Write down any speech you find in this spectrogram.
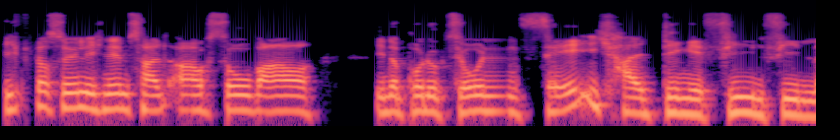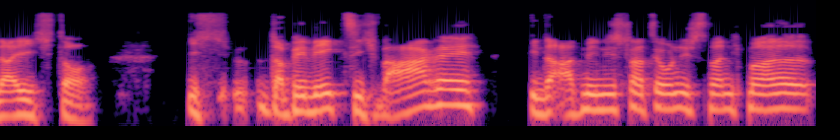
Ich persönlich nehme es halt auch so wahr, in der Produktion sehe ich halt Dinge viel, viel leichter ich, da bewegt sich Ware. In der Administration ist es manchmal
